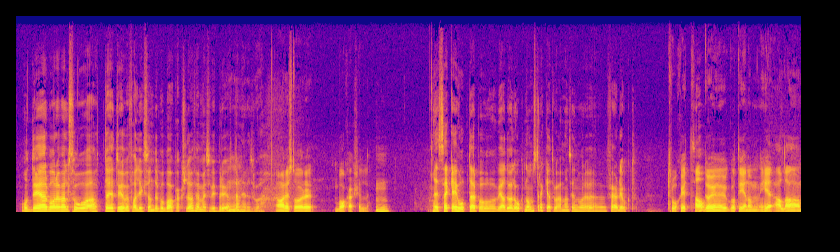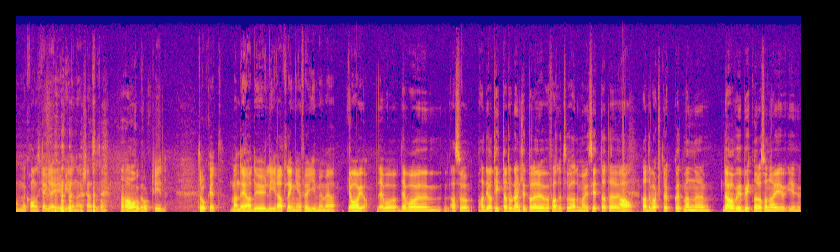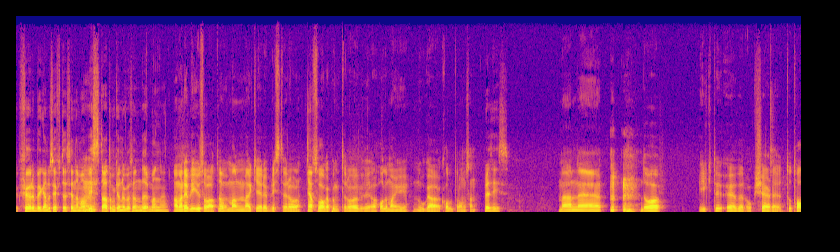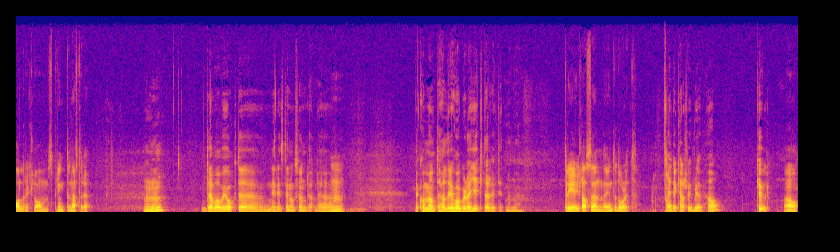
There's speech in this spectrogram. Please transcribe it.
Och där var det väl så att ett överfall gick sönder på bakaxeln för mig så vi bröt Mm. där nere tror jag. Ja, det står bakaxel. Mm. Det säckade ihop där på, vi hade väl åkt någon sträcka tror jag, men sen var det färdigåkt. Tråkigt. Ja. Du har ju gått igenom alla mekaniska grejer i bilen här känns det som. Ja, På kort tid. Tråkigt. Men det hade ju lirat länge för Jimmy med. Ja, ja. Det var, det var, alltså hade jag tittat ordentligt på det här överfallet så hade man ju sett att det Ja. hade varit sprucket. Men eh, det har vi ju bytt några sådana i, i förebyggande syfte sen när man Mm. visste att de kunde gå sönder. Men eh, Ja men det blir ju så att Ja. man märker brister och Ja. svaga punkter och eh, håller man ju noga koll på dem sen. precis. Men eh, då gick du över och körde totalreklamsprinten efter det. Mm. Där var vi och åkte nere i Stenungsund. Ja. Det, Mm. det kommer jag inte heller ihåg hur det gick där riktigt. Men eh, Tre i klassen, det är inte dåligt. nej, det kanske vi blev. Ja, kul. Ja.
